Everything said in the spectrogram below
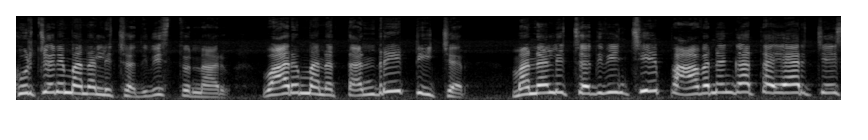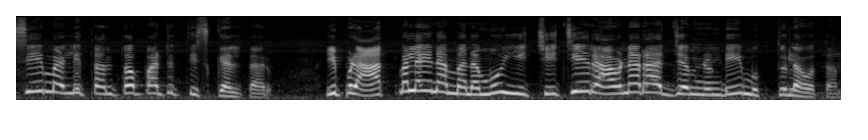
కూర్చొని మనల్ని చదివిస్తున్నారు. వారు మన తండ్రి టీచర్. మనల్ని చదివించి పావనంగా తయారు చేసి మళ్ళీ తనతో పాటు తీసుకెళ్తారు. ఇప్పుడు ఆత్మలైన మనము ఈ చిచి రావణ రాజ్యం నుండి ముక్తులవుతాం.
